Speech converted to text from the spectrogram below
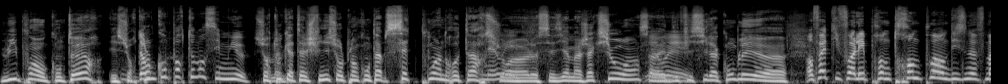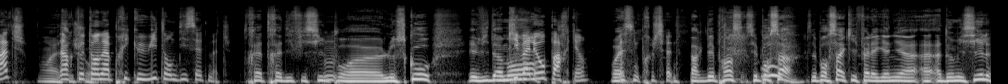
8 points au compteur et Dans le surtout comportement c'est mieux. surtout quand même. qu'a-t-elle fini sur le plan comptable 7 points de retard Mais sur oui. euh, le 16e Ajaccio, hein, ça Mais va être difficile à combler. euh, En fait, il faut aller prendre 30 points en 19 matchs, ouais, alors que tu en as pris que 8 en 17 matchs. très très difficile Mm. pour euh, le SCO évidemment. Qui va aller au parc hein, Ouais. la semaine prochaine. Parc des Princes, c'est pour ça, c'est pour ça qu'il fallait gagner à, à- à domicile.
